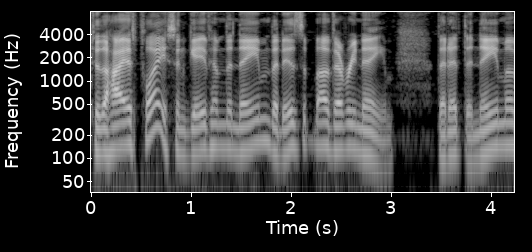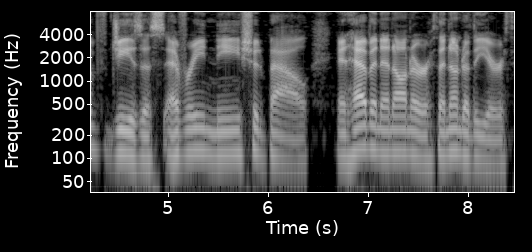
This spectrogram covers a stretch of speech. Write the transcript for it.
to the highest place and gave him the name that is above every name that at the name of jesus every knee should bow in heaven and on earth and under the earth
